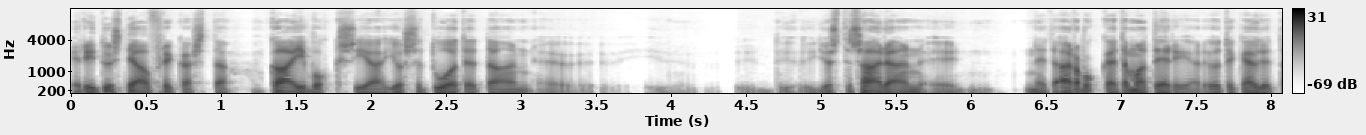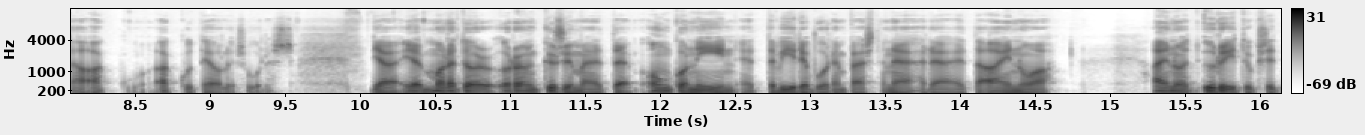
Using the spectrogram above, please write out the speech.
erityisesti Afrikasta kaivoksia, jossa tuotetaan, josta saadaan näitä arvokkaita materiaaleja, joita käytetään akku, akkuteollisuudessa. Ja, ja monet on kysymään, että onko niin, että viiden vuoden päästä nähdään, että ainoa ainoat yritykset,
